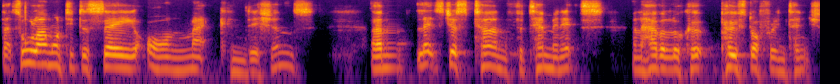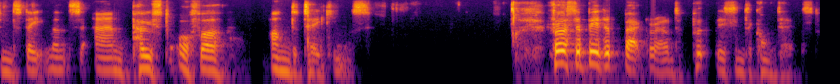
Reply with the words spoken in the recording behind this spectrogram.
That's all I wanted to say on MAC conditions. Um, let's just turn for 10 minutes and have a look at post offer intention statements and post offer undertakings. First, a bit of background to put this into context.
